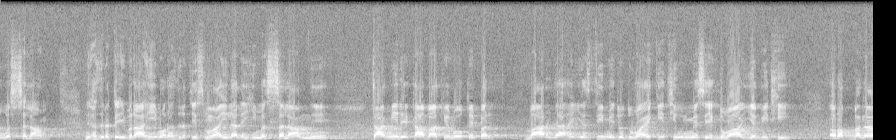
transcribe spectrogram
वसलाम हज़रत इब्राहीम और हज़रत इसमाईलम ने तामीर काबा के मौके पर बारगाह यजदी में जो दुआएँ की थी, उनमें से एक दुआ यह भी थी रबना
